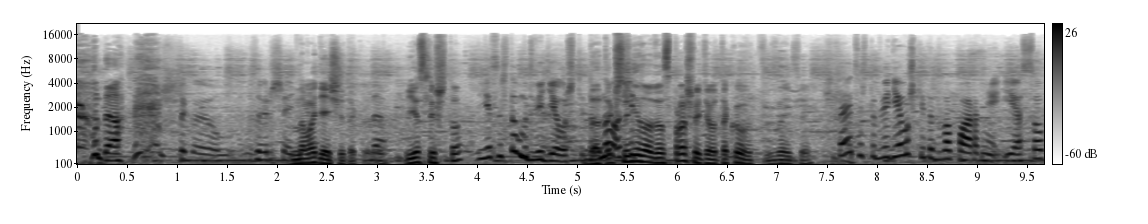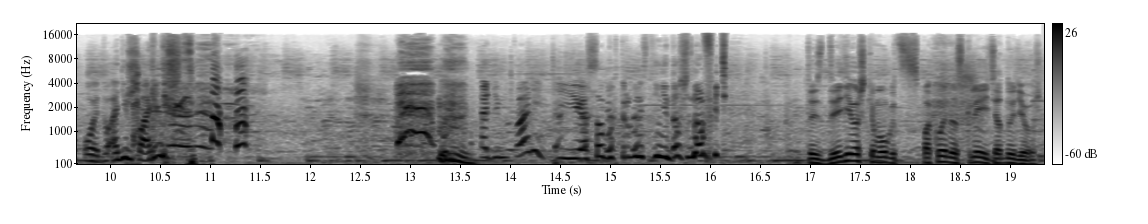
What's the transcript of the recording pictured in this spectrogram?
Да, такое завершение. Наводящее такое, да? Если что? Если что, мы две девушки. Да, Ну, так что не надо спрашивать, а вот такой вот, знаете... Считается, что две девушки это два парня и особ... Ой, один парень. Один парень и особых трудностей не должно быть. То есть две девушки могут спокойно склеить одну девушку.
